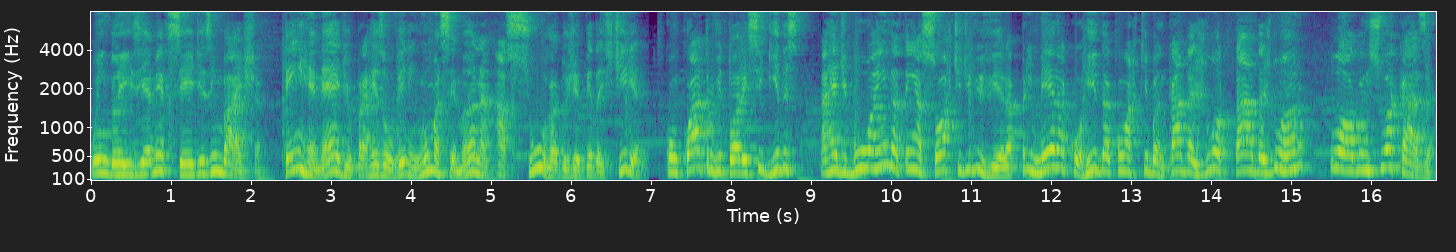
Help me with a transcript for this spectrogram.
o inglês e a Mercedes em baixa. Tem remédio para resolver em uma semana a surra do GP da Estíria? Com quatro vitórias seguidas, a Red Bull ainda tem a sorte de viver a primeira corrida com arquibancadas lotadas do ano logo em sua casa.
